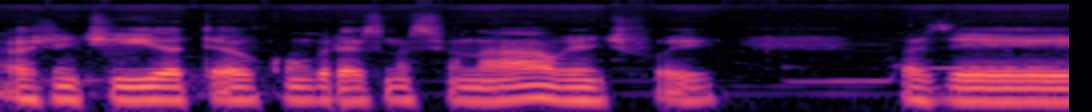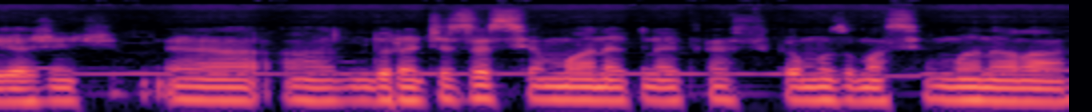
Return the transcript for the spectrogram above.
a gente ia até o Congresso Nacional, a gente foi fazer, a gente durante essa semana né, que nós ficamos uma semana lá,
